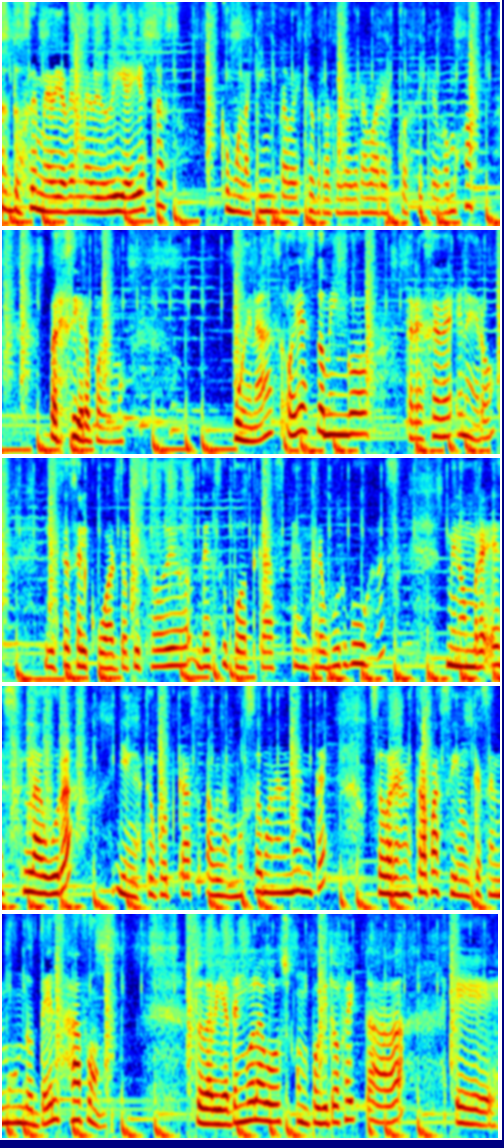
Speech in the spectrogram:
las 12 y media del mediodía y esta es como la quinta vez que trato de grabar esto, así que vamos a ver si ahora podemos. Buenas, hoy es domingo 13 de enero y este es el cuarto episodio de su podcast Entre Burbujas. Mi nombre es Laura y en este podcast hablamos semanalmente sobre nuestra pasión que es el mundo del jabón. Todavía tengo la voz un poquito afectada. Eh,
